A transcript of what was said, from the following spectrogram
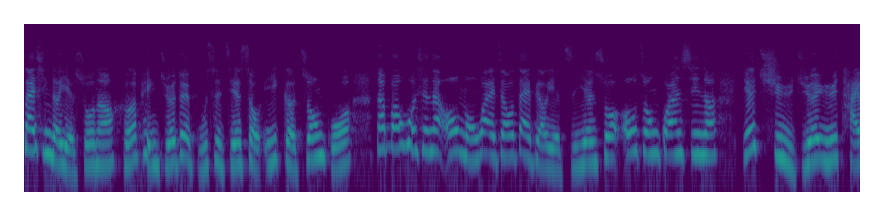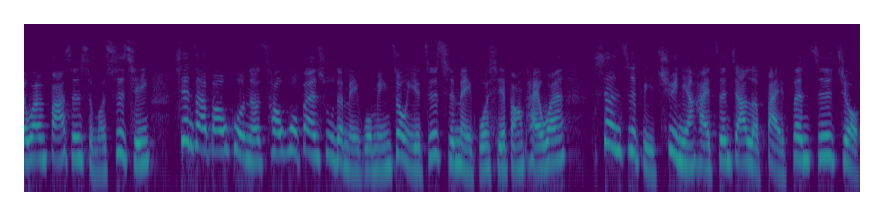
赖幸德也说呢，和平绝对不是接受一个中国。那包括现在欧盟外交代表也直言说，欧中关系呢也取决于台湾发生什么事情。现在包括呢，超过半数。的美国民众也支持美国协防台湾，甚至比去年还增加了百分之九。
